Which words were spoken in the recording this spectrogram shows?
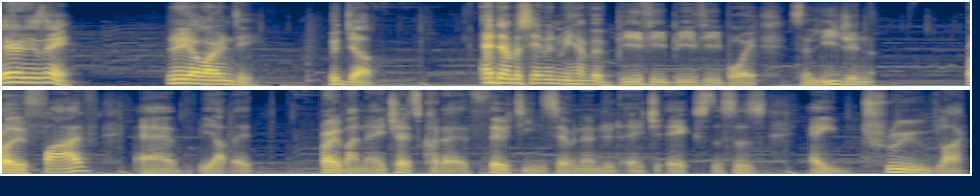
There it is there. Three-year warranty. Good job. At number seven, we have a beefy, beefy boy. It's a Legion Pro 5. Uh, yeah, Pro by nature. It's got a 13700HX. This is a true like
